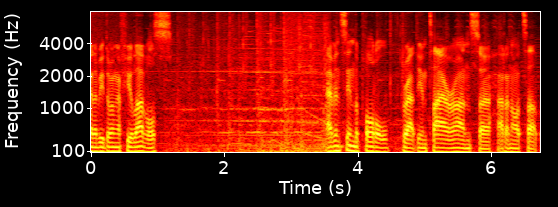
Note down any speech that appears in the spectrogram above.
Going to be doing a few levels. I haven't seen the portal throughout the entire run, so I don't know what's up.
